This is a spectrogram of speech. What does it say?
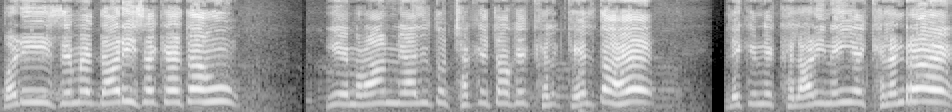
بڑی ذمہ داری سے کہتا ہوں، یہ عمران نیازی تو چھکے چوکے کھیلتا ہے، لیکن یہ کھلاڑی نہیں ہے، کھلنڈرا ہے۔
